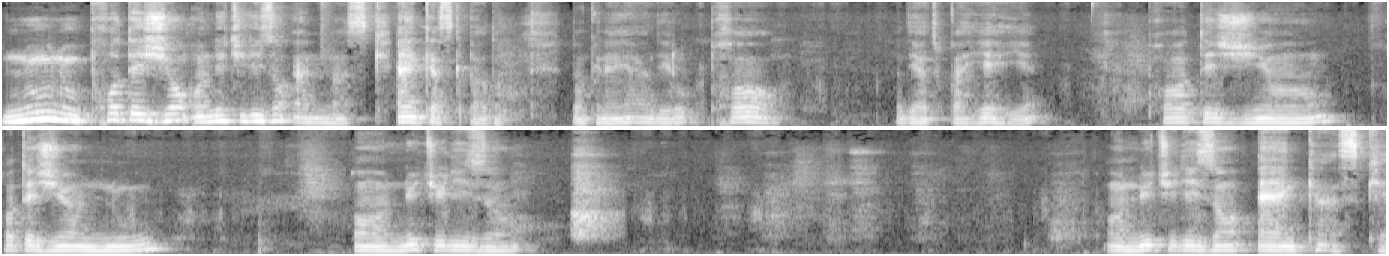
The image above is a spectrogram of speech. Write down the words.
Nous nous protégeons en utilisant un masque, un casque, pardon. Donc, on a un des pro, protégeons, protégeons-nous en utilisant en utilisant un casque.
